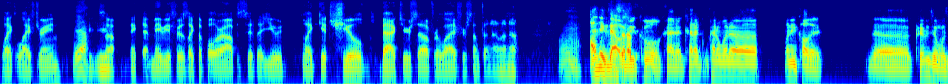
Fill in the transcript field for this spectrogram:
like life drain. Yeah. Mhm. So I think that maybe if it was like the polar opposite, that you would like get shield back to yourself or life or something. I don't know. Mm. I think that Things would that be cool. Kind of, kind of, kind of what uh, what do you call it? The Crimson was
